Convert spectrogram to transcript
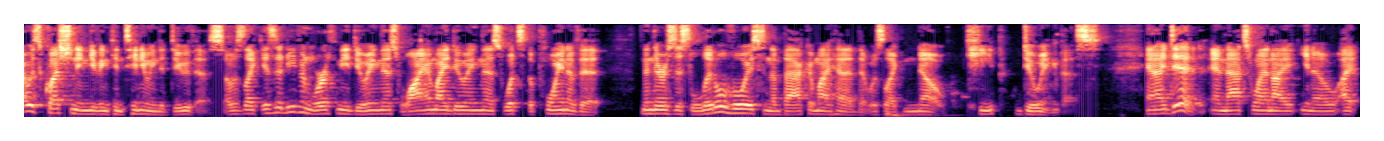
I was questioning even continuing to do this. I was like, is it even worth me doing this? Why am I doing this? What's the point of it? And there was this little voice in the back of my head that was like, no, keep doing this. And I did. And that's when I, you know, I,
